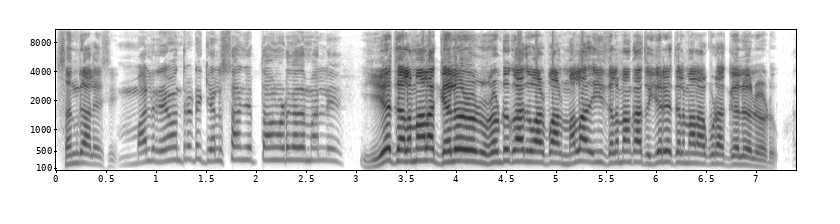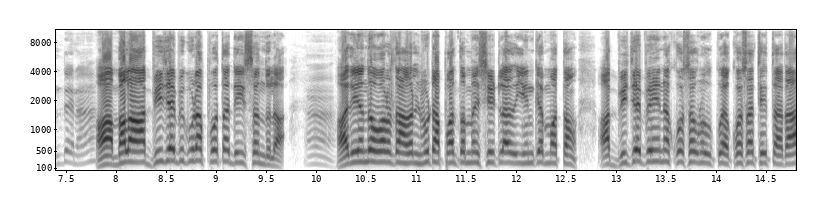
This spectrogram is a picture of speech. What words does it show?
సంఘాలేసి మళ్ళీ రేవంత్ రెడ్డి గెలుస్తా అని చెప్తా ఉన్నాడు కదా మళ్ళీ. ఏ జలమాల గెలవలేడు. రెండు కాదు వాడు మళ్ళా ఈ జలమా కాదు ఏరే జలమాల కూడా గెలవలేడు. అంతేనా? ఆ, మళ్ళా బీజేపీ కూడా పోతుంది ఈ సందులో. అది ఏందో వాళ్ళ నూట పంతొమ్మిది సీట్ల ఇంకే మొత్తం. ఆ బీజేపీ అయినా కొస కొస తీస్తుందా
